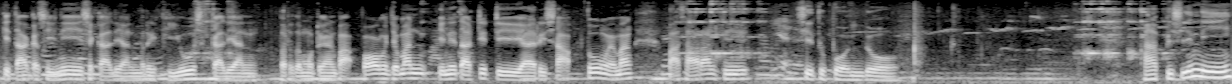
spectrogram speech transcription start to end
Kita ke sini sekalian mereview, sekalian bertemu dengan Pak Pong. Cuman ini tadi di hari Sabtu memang pasaran di situ Bondo. Habis ini,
